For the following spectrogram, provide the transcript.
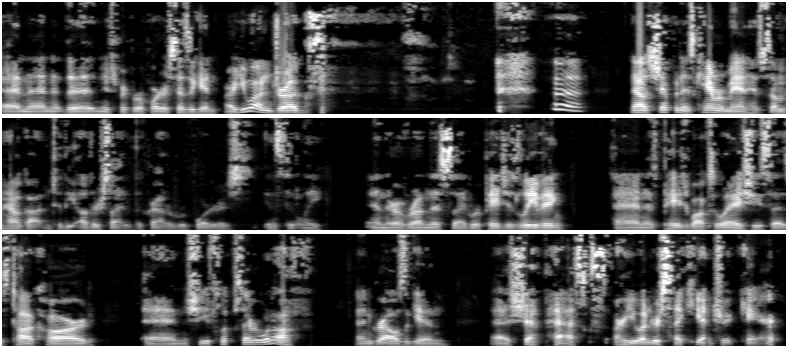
And then the newspaper reporter says again, are you on drugs? now Shep and his cameraman have somehow gotten to the other side of the crowd of reporters instantly. And they're over on this side where Paige is leaving. And as Paige walks away, she says, talk hard. And she flips everyone off and growls again as Shep asks, are you under psychiatric care?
